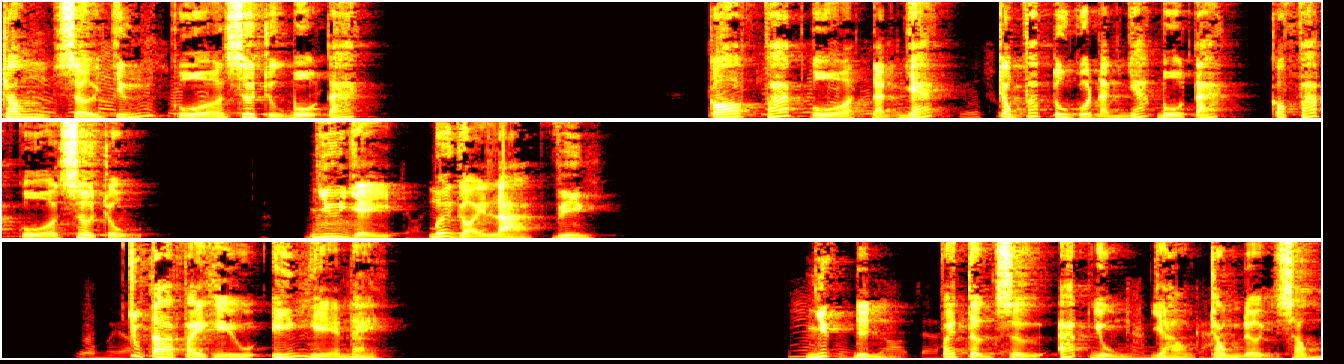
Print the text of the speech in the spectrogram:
Trong sở chứng của Sơ trụ Bồ Tát có Pháp của Đẳng Giác. Trong Pháp tu của Đẳng Giác Bồ Tát có Pháp của Sơ trụ. Như vậy mới gọi là viên. Chúng ta phải hiểu ý nghĩa này. Nhất định phải thực sự áp dụng vào trong đời sống.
